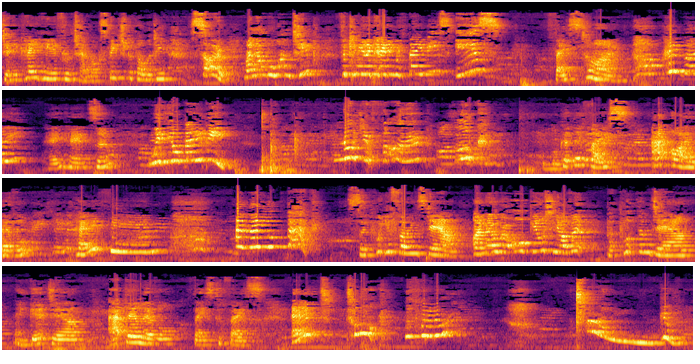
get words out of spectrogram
Jenny Kay here from Chatterbox Speech Pathology. So, my number one tip for communicating with babies is FaceTime. Hey buddy, hey handsome, with your baby. Not your phone. Look, look at their face at eye level. Hey Finn. And they look back. So put your phones down. I know we're all guilty of it, but put them down and get down at their level, face to face, and talk. Let's put it on. Oh, good.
